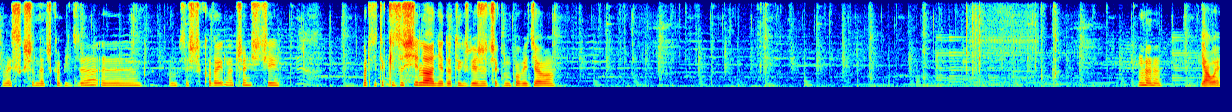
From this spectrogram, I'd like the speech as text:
Tam jest skrzyneczka, widzę. Yy, tam jest jeszcze kolejne części. Bardziej takie zasilanie do tych zwierzyczek, bym powiedziała. Białe.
